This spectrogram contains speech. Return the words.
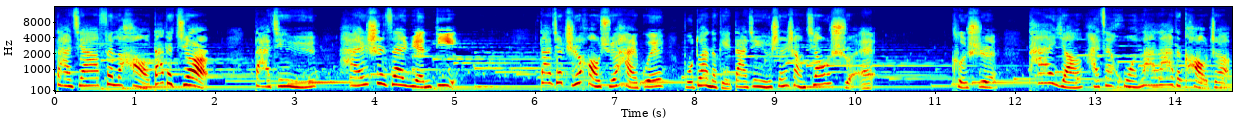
大家费了好大的劲儿，大金鱼。还是在原地，大家只好学海龟，不断的给大金鱼身上浇水。可是太阳还在火辣辣的烤着，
